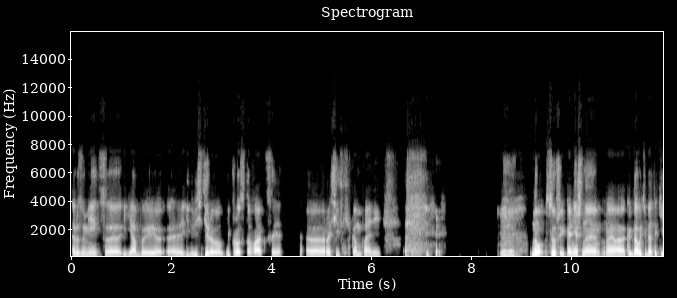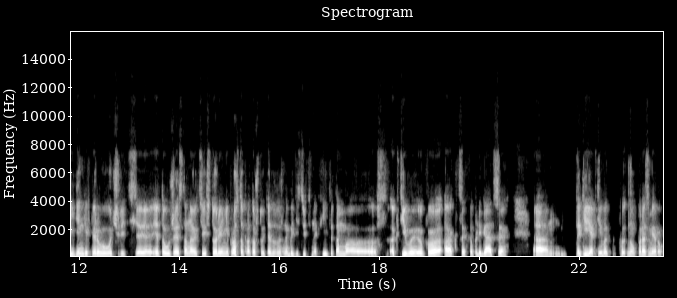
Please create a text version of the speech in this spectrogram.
разумеется, я бы э, инвестировал не просто в акции российских компаний, Ну, слушай, конечно, э, когда у тебя такие деньги, в первую очередь, э, это уже становится история не просто про то, что у тебя должны быть действительно какие-то там э, активы в акциях, облигациях. Такие активы, ну, по размеру,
